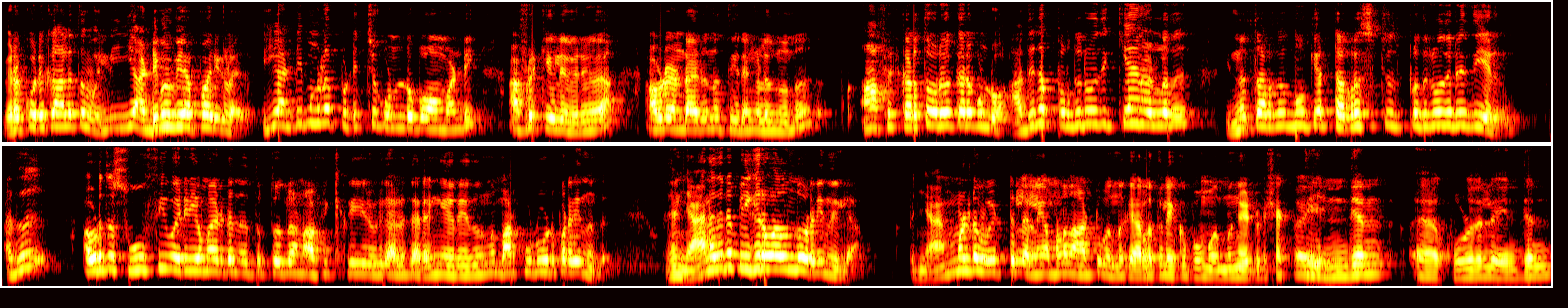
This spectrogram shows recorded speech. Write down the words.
ഇവരൊക്കെ ഒരു കാലത്ത് വലിയ അടിമ വ്യാപാരികളായിരുന്നു. ഈ അടിമകളെ പിടിച്ചു കൊണ്ടുപോകാൻ വേണ്ടി ആഫ്രിക്കയിൽ വരിക അവിടെ ഉണ്ടായിരുന്ന തീരങ്ങളിൽ നിന്ന് ആഫ്രിക്ക കറുത്ത ഓരോരുത്തരെ കൊണ്ടുപോകും. അതിനെ പ്രതിരോധിക്കാനുള്ളത് ഇന്നത്തെ അർത്ഥത്തിൽ നോക്കിയാൽ ടെററിസ്റ്റ് പ്രതിരോധ രീതിയായിരുന്നു. അത് അവിടുത്തെ സൂഫി വര്യമാരുടെ നേതൃത്വത്തിലാണ് ആഫ്രിക്കയിൽ ഒരു കാലത്ത് അരങ്ങേറിയതെന്ന് മാർക്ക് വുഡ്വേർഡ് പറയുന്നുണ്ട്. പക്ഷേ ഞാനതിനെ ഭീകരവാദം എന്ന് പറയുന്നില്ല. അപ്പം നമ്മളുടെ വീട്ടിൽ അല്ലെങ്കിൽ നമ്മുടെ നാട്ടിൽ വന്ന് കേരളത്തിലേക്ക് പോകുമ്പോൾ ഒന്നും കേട്ടൊരു ശക്തി ഇന്ത്യൻ കൂടുതലും കൂടുതൽ ഇന്ത്യൻ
